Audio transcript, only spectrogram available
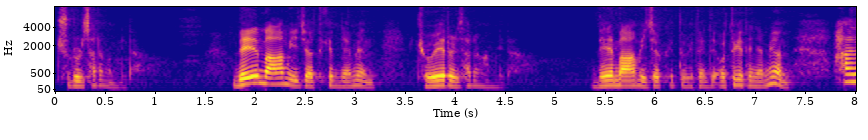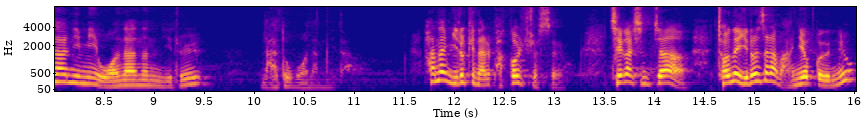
주를 사랑합니다. 내 마음이 이제 어떻게 되냐면 교회를 사랑합니다. 내 마음이 이제 어떻게 되냐면 하나님이 원하는 일을 나도 원합니다. 하나님 이렇게 나를 바꿔주셨어요. 제가 진짜 전에 이런 사람 아니었거든요.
